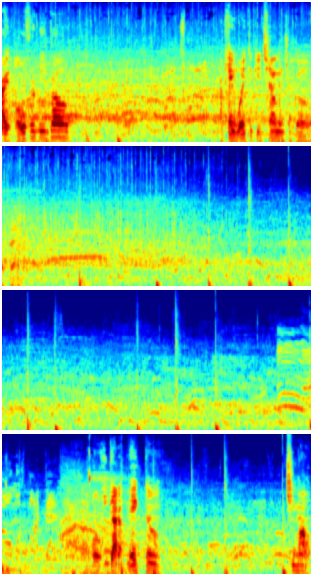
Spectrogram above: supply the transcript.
Right over me, bro. I can't wait to get challenger gold, bro. Oh, he gotta make them. Cheat out.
